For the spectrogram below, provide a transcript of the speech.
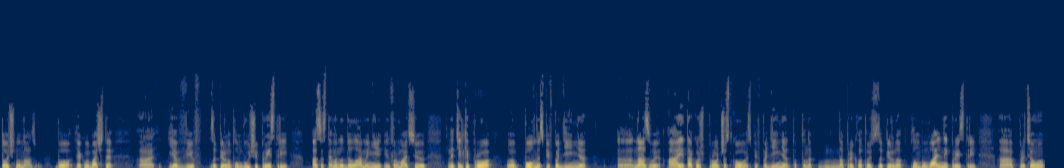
точну назву. Бо, як ви бачите, я ввів запірно-пломбуючий пристрій, а система надала мені інформацію не тільки про е, повне співпадіння назви, а і також про часткове співпадіння, тобто, наприклад, ось запірно-пломбувальний пристрій. При цьому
